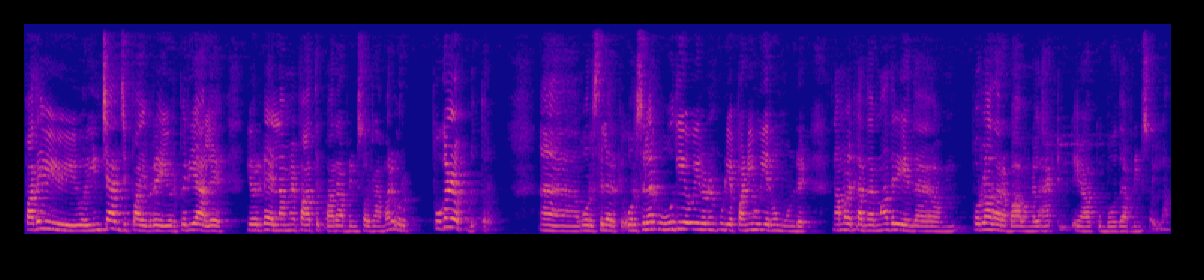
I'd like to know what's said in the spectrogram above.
பதவி ஒரு இன்சார்ஜ் பா இவர் இவர் பெரிய ஆள் இவர்கிட்ட எல்லாமே பார்த்துப்பார் அப்படின்னு சொல்கிற மாதிரி ஒரு புகழை கொடுத்துரும். ஒரு சிலருக்கு. ஒரு சிலருக்கு ஊதிய உயிருடன் கூடிய பணி உயர்வும் உண்டு. நம்மளுக்கு அந்த மாதிரி இந்த பொருளாதார பாவங்கள் ஆக்டிவிட்டி ஆக்கும்போது அப்படின்னு சொல்லலாம்.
